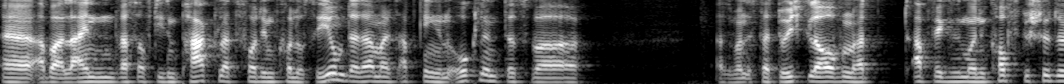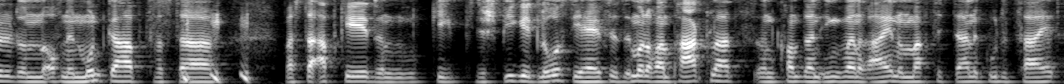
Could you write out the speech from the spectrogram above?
Äh, aber allein, was auf diesem Parkplatz vor dem Kolosseum da damals abging in Oakland, das war also man ist da durchgelaufen, hat abwechselnd mal den Kopf geschüttelt und einen offenen Mund gehabt, was da, was da abgeht. Und das Spiel geht los, die Hälfte ist immer noch am Parkplatz und kommt dann irgendwann rein und macht sich da eine gute Zeit.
